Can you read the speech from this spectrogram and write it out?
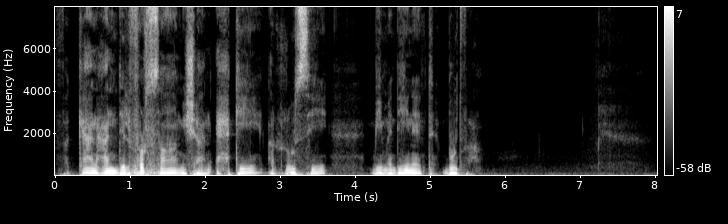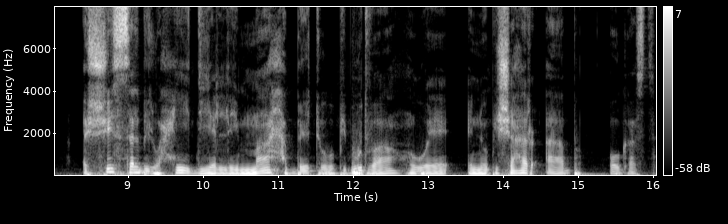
فكان عندي الفرصة مشان أحكي الروسي بمدينة بودفا. الشي السلبي الوحيد يلي ما حبيته ببودفا هو إنه بشهر آب أوغست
